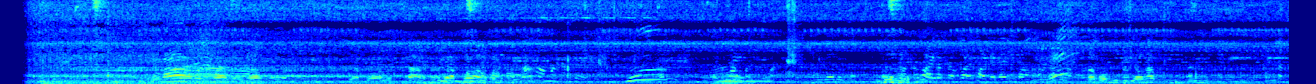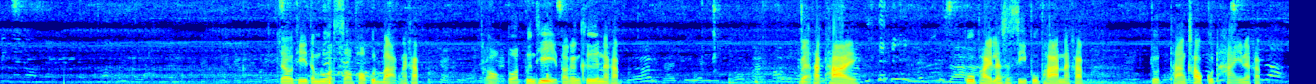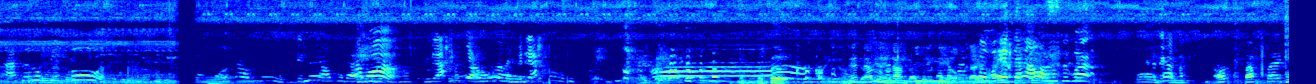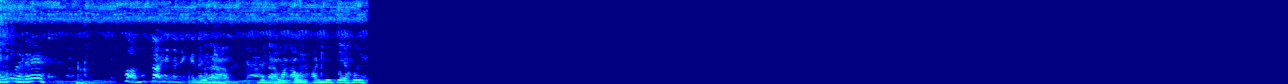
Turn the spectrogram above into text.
เจ้าที่ตำรวจสพกุดบากนะครับ ออกตรวจพื้นที่ตอนกลางคืนนะครับ แวะทักทาย กู้ภัยและสสีภูพานนะครับ จุดทางเข้ากุดไหนะครับ ผมเห็นนะคะความรู้สึกว่า เอาตับใส่ถุงเลยนี่ขอมุกเกาะให้เด็กกันเลย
